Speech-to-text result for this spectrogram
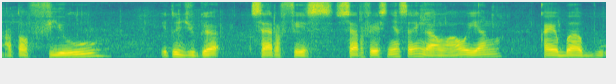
atau view itu juga service servisnya saya nggak mau yang kayak babu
